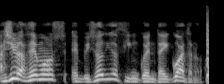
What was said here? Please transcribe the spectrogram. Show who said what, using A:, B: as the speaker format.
A: Así lo hacemos, episodio 54.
